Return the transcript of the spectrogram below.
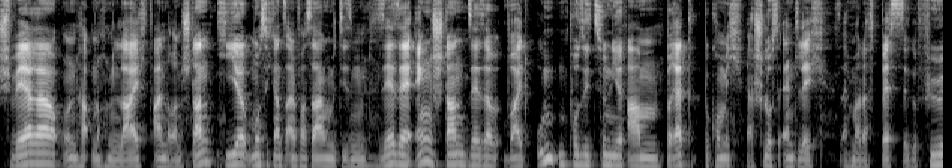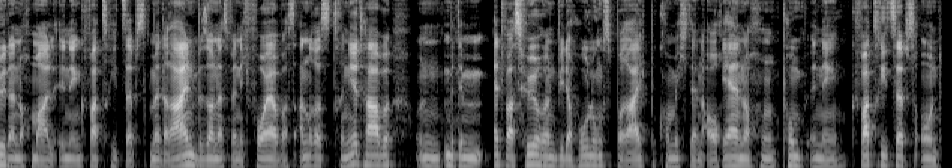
schwerer und habe noch einen leicht anderen Stand. Hier muss ich ganz einfach sagen, mit diesem sehr, sehr engen Stand, sehr, sehr weit unten positioniert am Brett bekomme ich ja schlussendlich sag ich mal, das beste Gefühl dann nochmal in den Quadrizeps mit rein, besonders wenn ich vorher was anderes trainiert habe und mit dem etwas höheren Wiederholungsbereich bekomme ich dann auch eher noch einen Pump in den Quadrizeps und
